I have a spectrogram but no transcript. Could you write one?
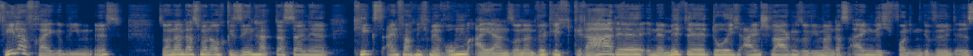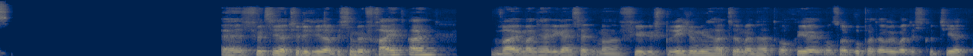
fehlerfrei geblieben ist, sondern dass man auch gesehen hat, dass seine Kicks einfach nicht mehr rumeiern, sondern wirklich gerade in der Mitte durch einschlagen, so wie man das eigentlich von ihm gewöhnt ist. Äh, es fühlt sich natürlich wieder ein bisschen befreit an, weil man ja die ganze Zeit immer viel Gespräch um ihn hatte. Man hat auch hier in unserer Gruppe darüber diskutiert,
